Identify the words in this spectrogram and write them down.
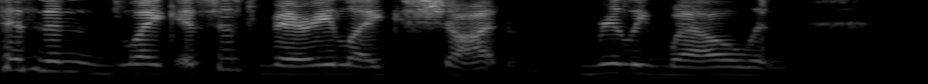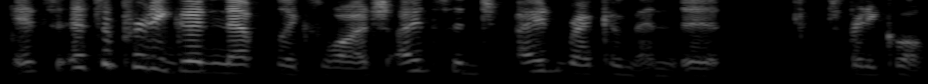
and then like it's just very like shot really well, and it's it's a pretty good Netflix watch. I'd sug- I'd recommend it. It's pretty cool.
